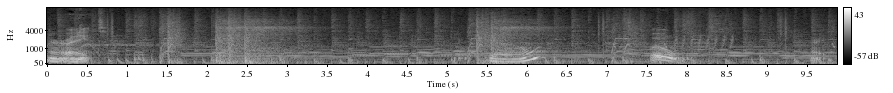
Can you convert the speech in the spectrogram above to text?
Alright. Go. Whoa. Alright.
